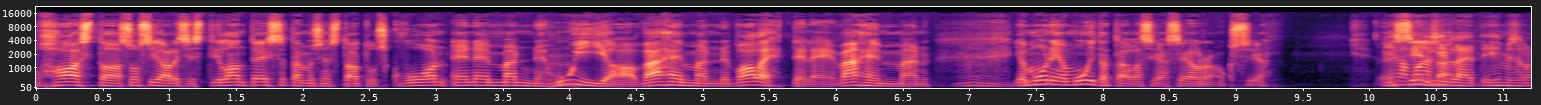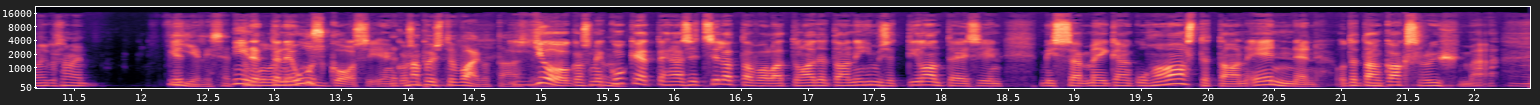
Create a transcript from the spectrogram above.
haastaa sosiaalisissa tilanteissa tämmöisen status quoon enemmän, ne mm. huijaa vähemmän, ne valehtelee vähemmän mm. ja monia muita tällaisia seurauksia. Ihan sillä, vaan sillä, että ihmisellä on niinku sellainen fiilis. Että niin, että ne niin uskoo siihen. Että koska, mä pystyn vaikuttamaan siihen. Joo, koska ne mm. kokeet tehdään sitten sillä tavalla, että laitetaan ihmiset tilanteisiin, missä me ikään kuin haastetaan ennen, otetaan kaksi ryhmää. Mm.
